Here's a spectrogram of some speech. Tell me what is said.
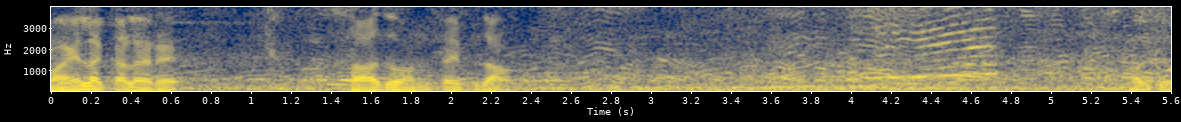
மயில கலரு சாதுவான் டைப் தான். ஓகே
